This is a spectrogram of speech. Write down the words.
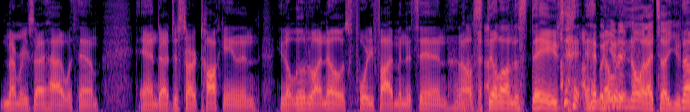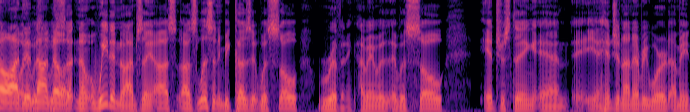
memories that I had with him, and uh, just started talking. And you know, little do I know, it was 45 minutes in, and I was still on the stage. and but you didn't know it. I tell you. No, I did was, not know so, it. No, we didn't know. I'm saying us, us listening because it was so riveting. I mean, it was, it was so interesting and you know, hinging on every word. I mean,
